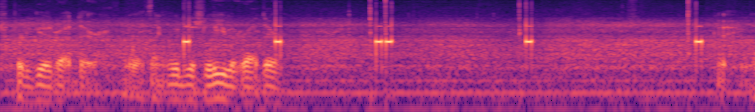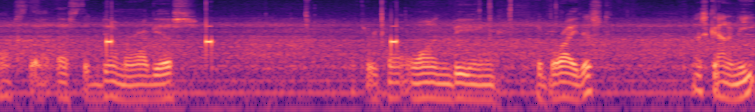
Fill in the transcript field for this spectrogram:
that's pretty good right there. I think we'll just leave it right there. Okay, what's that? That's the dimmer, I guess. 3.1 being the brightest. That's kind of neat.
